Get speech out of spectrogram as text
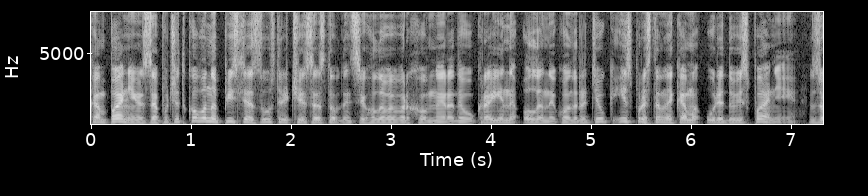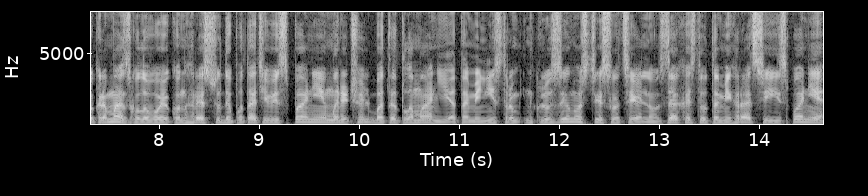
Кампанію започатковано після зустрічі заступниці голови Верховної Ради України Олени Кондратюк із представниками уряду Іспанії, зокрема з головою Конгресу депутатів Іспанії Меричель Батетламанія та міністром інклюзивності, соціального захисту та міграції Іспанії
